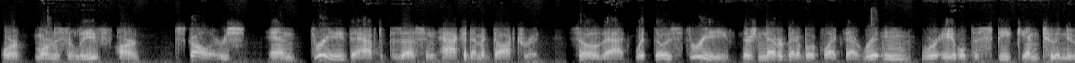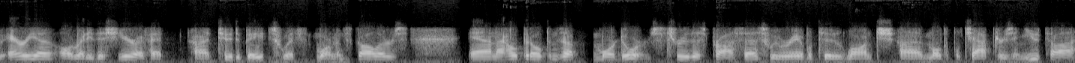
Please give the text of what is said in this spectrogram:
or Mormons that leave aren't scholars. And three, they have to possess an academic doctorate so that with those three, there's never been a book like that written. We're able to speak into a new area. Already this year, I've had uh, two debates with Mormon scholars, and I hope it opens up more doors. Through this process, we were able to launch uh, multiple chapters in Utah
